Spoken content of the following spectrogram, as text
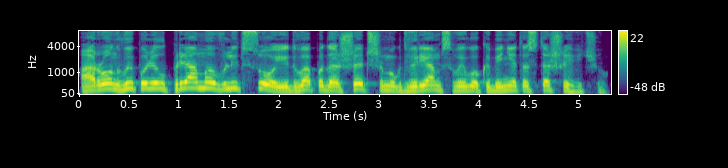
Арон выпалил прямо в лицо, едва подошедшему к дверям своего кабинета Сташевичу.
